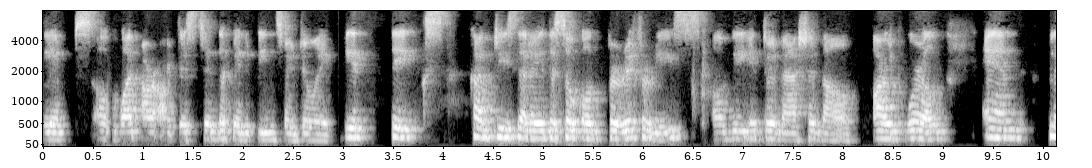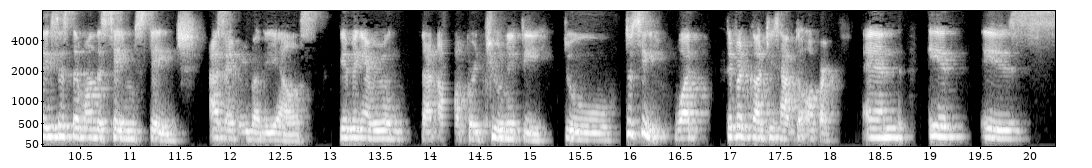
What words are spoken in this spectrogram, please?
glimpse of what our artists in the Philippines are doing. It takes countries that are the so-called peripheries of the international art world and places them on the same stage as everybody else giving everyone that opportunity to to see what different countries have to offer and it is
